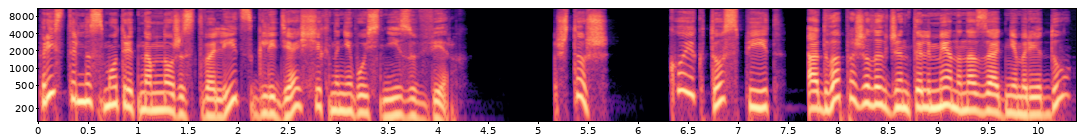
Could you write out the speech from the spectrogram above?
пристально смотрит на множество лиц, глядящих на него снизу вверх. Что ж, кое-кто спит, а два пожилых джентльмена на заднем ряду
